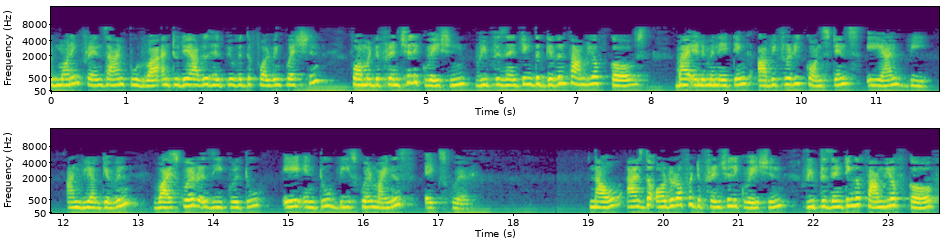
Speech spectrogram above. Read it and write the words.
Good morning friends, I am Purva and today I will help you with the following question. Form a differential equation representing the given family of curves by eliminating arbitrary constants a and b and we are given y square is equal to a into b square minus x square. Now as the order of a differential equation representing a family of curve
